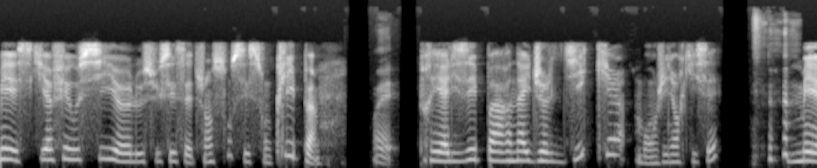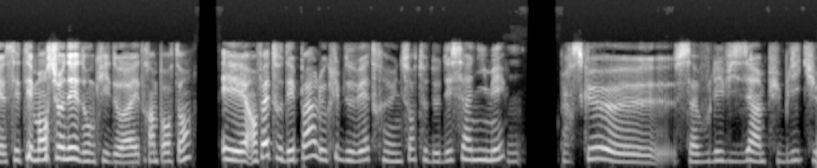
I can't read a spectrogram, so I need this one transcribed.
Mais ce qui a fait aussi, le succès de cette chanson, c'est son clip. Ouais. Réalisé par Nigel Dick. Bon, j'ignore qui c'est, mais c'était mentionné donc il doit être important et en fait, au départ, le clip devait être une sorte de dessin animé Mmh. parce que, ça voulait viser un public,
